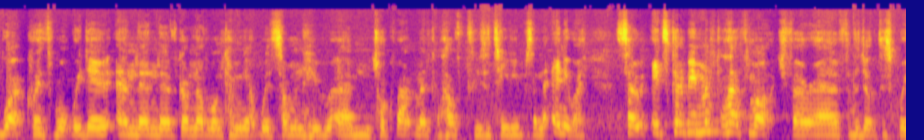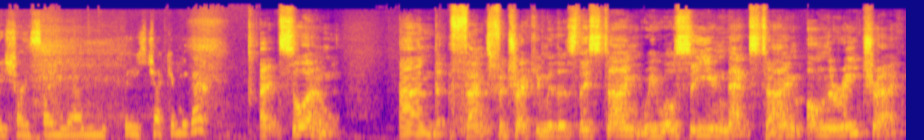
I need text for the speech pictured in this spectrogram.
work with what we do. And then they've got another one coming up with someone who um, talk about mental health. Who's a TV presenter. Anyway, so it's going to be Mental Health March for uh, for the Doctor Squee's show. So um, please check in with that. Excellent. And thanks for trekking with us this time. We will see you next time on the Retrek.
